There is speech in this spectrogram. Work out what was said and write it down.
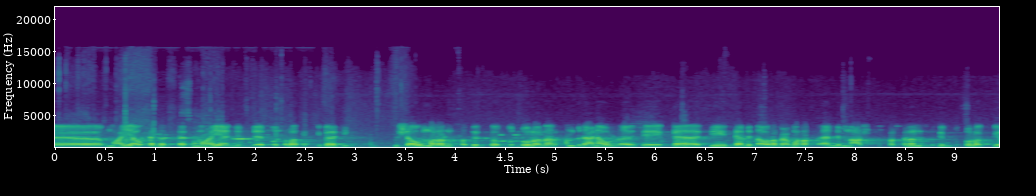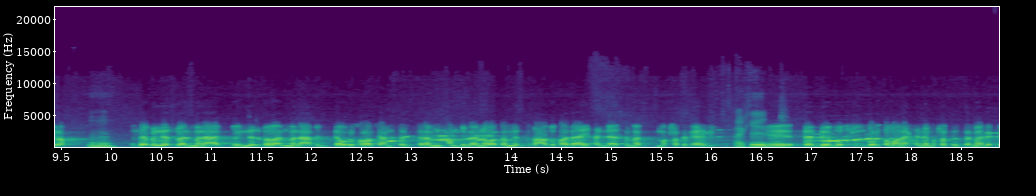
آه، مهيئ وكذا استاد صحيح. مهيئ للبطولات الكبيرة دي. مش أول مرة نستضيف بطولة لا الحمد لله. يعني أول دي- ك- دي ثالث أو رابع مرة في أقل من 10 12 سنة نستضيف بطولة كبيرة. ده بالنسبة للملاعب. بالنسبة بقى لملاعب الدوري خلاص يعني استاد السلام الحمد لله إن هو تم استبعاده فده هيحل أزمات ماتشات الأهلي. أكيد. آه، استاد بطرس سبورت طبعا هيحل ماتشات الزمالك.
